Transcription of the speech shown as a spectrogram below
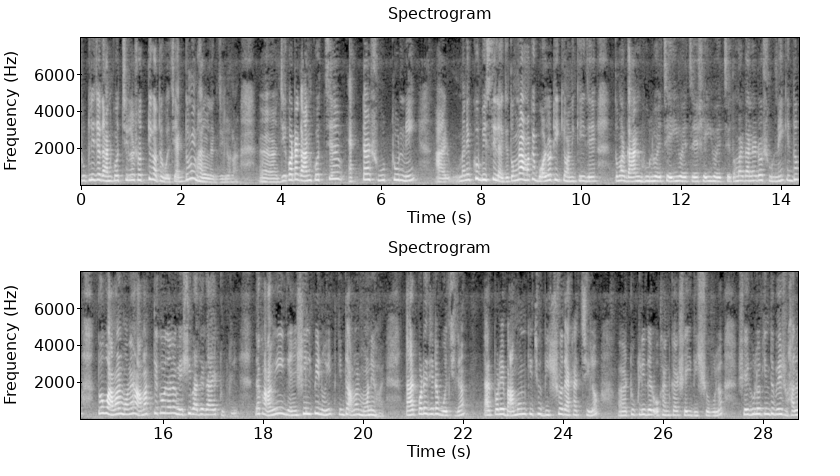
টুকলি যে গান করছিল, সত্যি কথা বলছি, একদমই ভালো লাগছিল না। যে কটা গান করছে, একটা সুর টুর নেই, আর মানে খুব বিশ্রী লাগছে। তোমরা আমাকে বলো ঠিকই অনেকেই যে, তোমার গান ভুল হয়েছে, এই হয়েছে, সেই হয়েছে, তোমার গানেরও সুর নেই, কিন্তু তবু আমার মনে হয়, আমার থেকেও যেন বেশি বাজে গায়ে টুকলি। দেখো, আমি শিল্পী নই, কিন্তু আমার মনে হয়। তারপরে যেটা বলছিলাম তারপরে বামন কিছু দৃশ্য দেখাচ্ছিল টুকলিদের ওখানকার সেই দৃশ্যগুলো। সেগুলো কিন্তু বেশ ভালো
